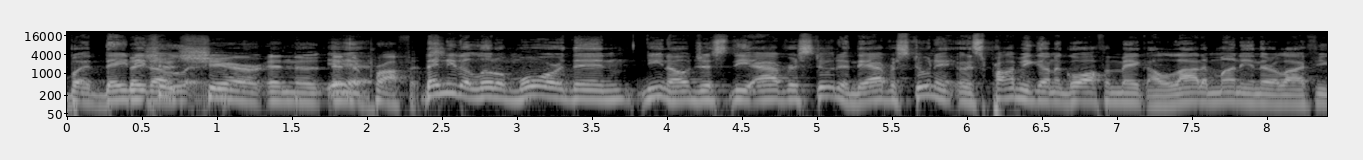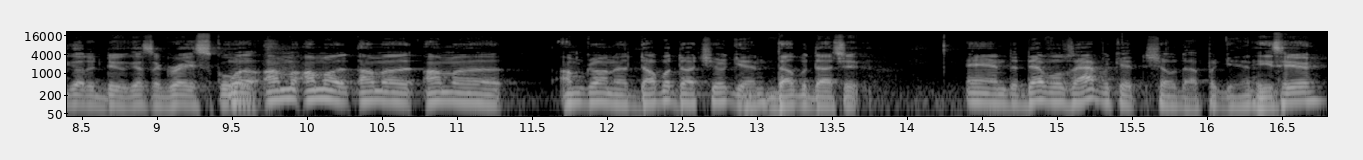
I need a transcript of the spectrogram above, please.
But they, They need should a share in the in the profits. They need a little more than you know just the average student. The average student is probably going to go off and make a lot of money in their life. You go to Duke. That's a great school. well, I'm I'm a I'm a I'm a I'm gonna double dutch you again. Double Dutch it. And the devil's advocate showed up again. He's here.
